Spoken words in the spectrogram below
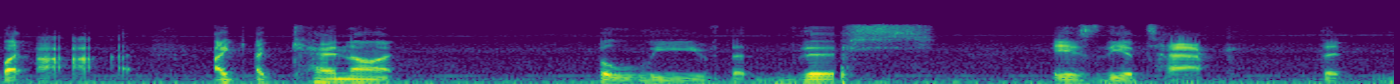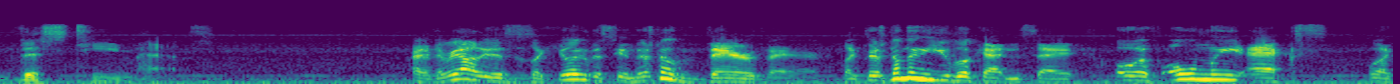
Like i i, I, cannot believe that this is the attack this team has. Right, the reality is, is like you look at this team. There's no there there. Like there's nothing you look at and say, oh, if only X, like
